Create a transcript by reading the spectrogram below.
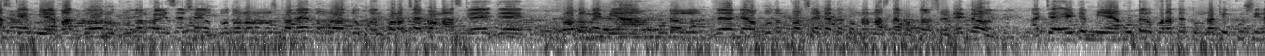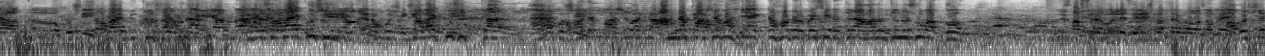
আজকে মিয়াবাদগড় উদ্বোধন হয়েছে সেই উদ্বোধন অনুষ্ঠানে তোমরা যোগদান করেছ এবং আজকে যে প্রথমে মিয়া হোটেল যেটা উদ্বোধন করছে এটাতে তোমরা নাস্তা করতে আসছো এটাই তো আচ্ছা এই যে মিয়া হোটেল করাতে তোমরা কি খুশি না অখুশি সবাই খুশি আমরা সবাই খুশি কেন খুশি? সবাই খুশি হ্যাঁ? খুশি? আমরা পাশাপাশি একটা হোটেল পাইছি এটার জন্য আমাদের জন্য সৌভাগ্য সাশ্রয় করলে জিনিসপত্র পাওয়া যাবে। অবশ্যই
